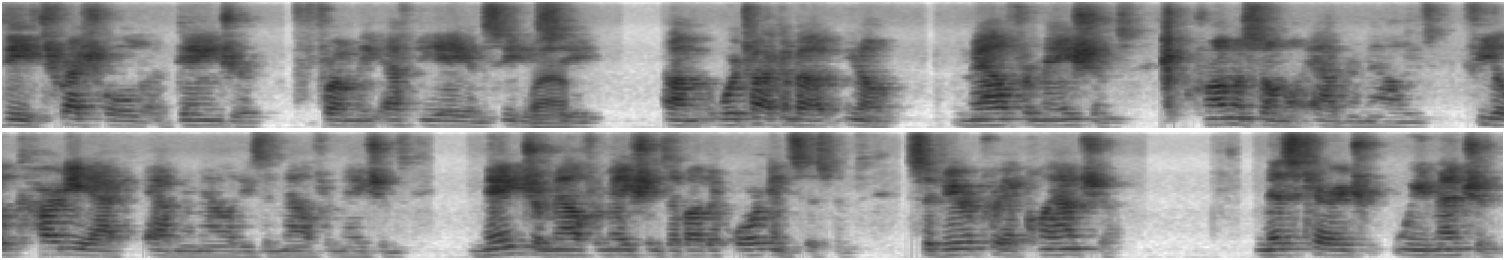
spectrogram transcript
the threshold of danger from the FDA and CDC. Wow. Um, we're talking about, you know, malformations, chromosomal abnormalities, fetal cardiac abnormalities and malformations, major malformations of other organ systems, severe preeclampsia, miscarriage, we mentioned,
